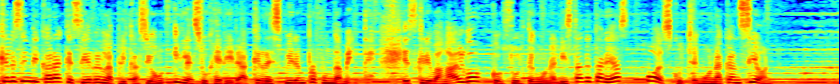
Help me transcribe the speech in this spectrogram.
que les indicará que cierren la aplicación y les sugerirá que respiren profundamente, escriban algo, consulten una lista de tareas o escuchen una canción.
